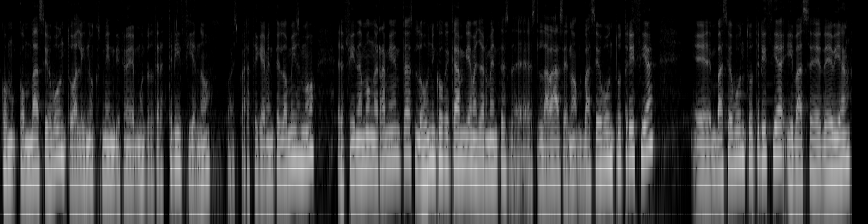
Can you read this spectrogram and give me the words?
con, base Ubuntu a Linux Mint 19.3 Tricia, ¿no? Pues prácticamente lo mismo. El Cinnamon herramientas, lo único que cambia mayormente es, la base, ¿no? Base Ubuntu Tricia, eh, base Ubuntu Tricia y base Debian,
